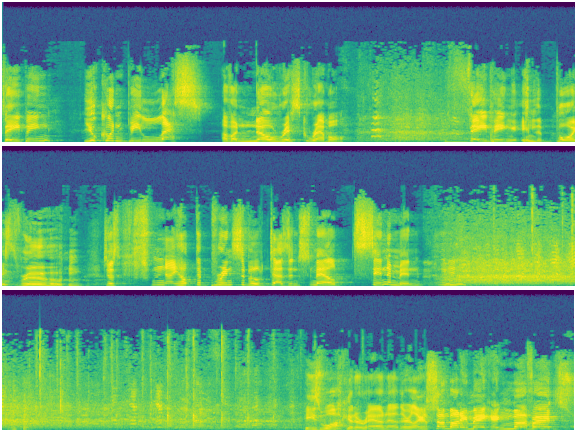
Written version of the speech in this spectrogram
Vaping? You couldn't be less of a no risk rebel. Vaping in the boys' room. Just, mm, I hope the principal doesn't smell cinnamon. He's walking around out there like, is somebody making muffins?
